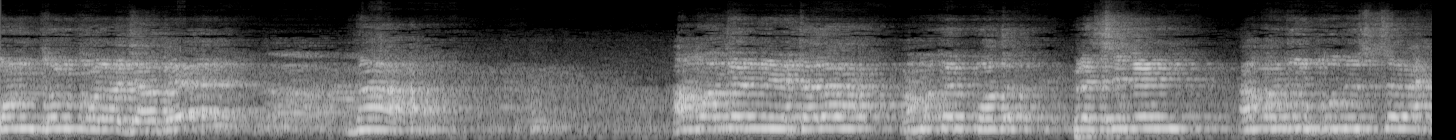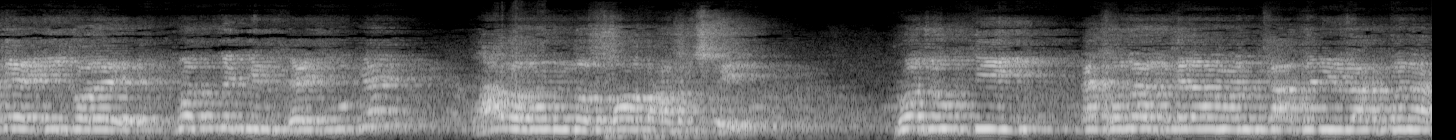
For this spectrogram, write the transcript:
কন্ট্রোল করা যাবে? না। আমাদের নেতারা, আমাদের প্রেসিডেন্ট আমাদের উপদেষ্টারা কে কি করে? প্রত্যেকদিন ফেসবুকে ভালো মন্দ সব আসছে। প্রযুক্তি এখন আর কেরামান কাদেরই লাগবে না।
